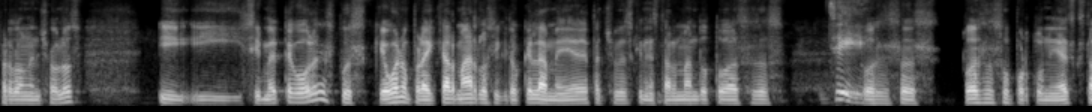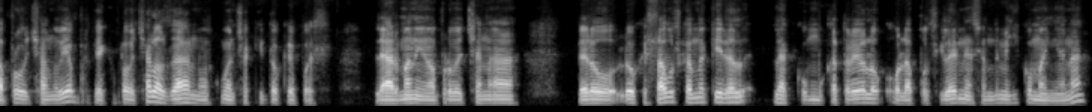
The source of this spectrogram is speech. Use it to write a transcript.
perdón, en Cholos. Y, y si mete goles, pues qué bueno, pero hay que armarlos. Y creo que la media de Pachuca es quien está armando todas esas, Sí, todas esas, todas esas oportunidades que está aprovechando bien, porque hay que aprovecharlas, ¿verdad? No es como el Chaquito que pues le arman y no aprovecha nada. Pero lo que está buscando aquí era la- convocatoria o, la posible alineación de México mañana.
